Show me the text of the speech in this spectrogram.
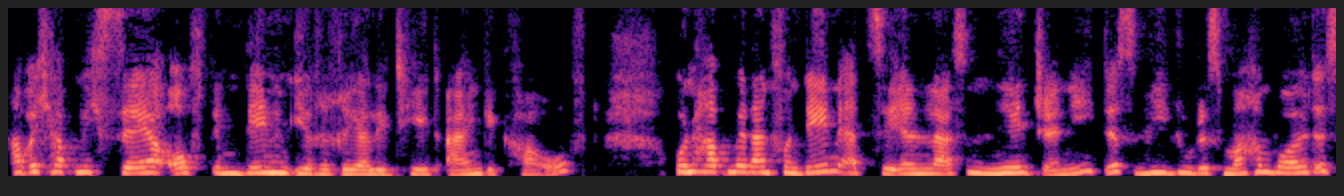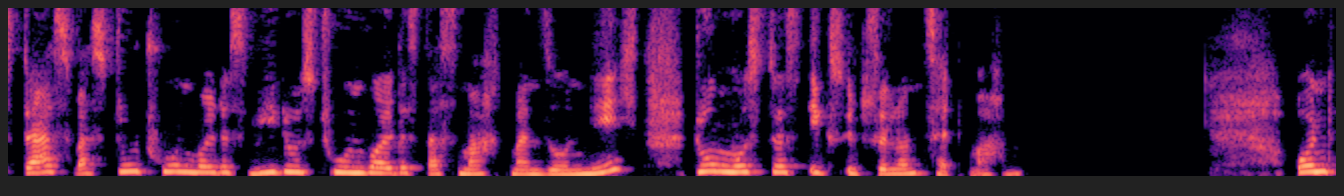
aber ich habe mich sehr oft in denen ihre Realität eingekauft und habe mir dann von denen erzählen lassen, nee Jenny, das, wie du das machen wolltest, das, was du tun wolltest, wie du es tun wolltest, das macht man so nicht. Du musst es XYZ machen. Und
